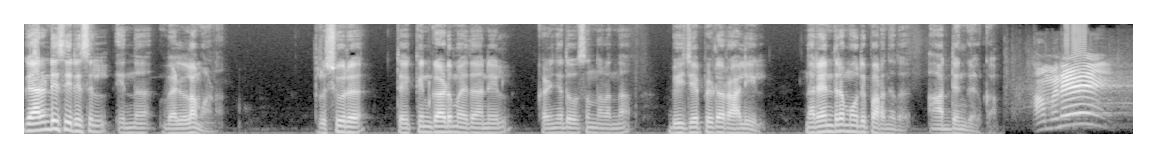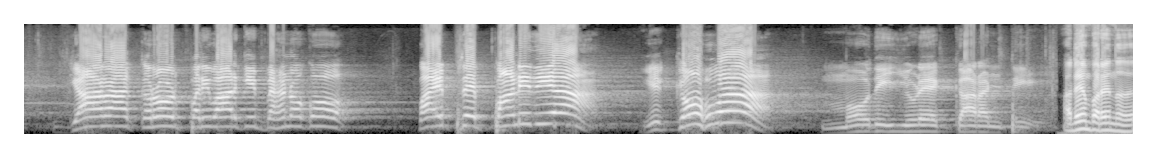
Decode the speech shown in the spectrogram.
ഗ്യാരണ്ടി സീരീസിൽ ഇന്ന് വെള്ളമാണ് തൃശ്ശൂർ തേക്കിൻകാട് മൈതാനിയിൽ കഴിഞ്ഞ ദിവസം നടന്ന ബി ജെ പിയുടെ റാലിയിൽ നരേന്ദ്രമോദി പറഞ്ഞത് ആദ്യം കേൾക്കാം हमने 11 करोड़ परिवार की बहनों को पाइप से पानी दिया ये क्यों हुआ मोदी युड़े गारंटी അദ്ദേഹം പറയുന്നത്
